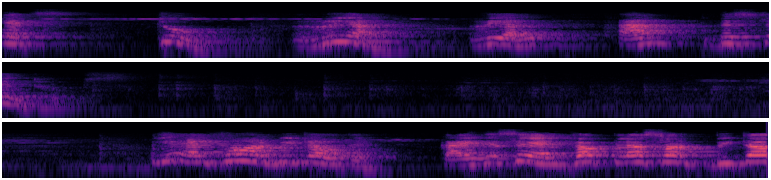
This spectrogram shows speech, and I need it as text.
its two real real and distinct roots. ये अल्फ़ा और बीटा होते हैं। कायदे से अल्फ़ा प्लस और बीटा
